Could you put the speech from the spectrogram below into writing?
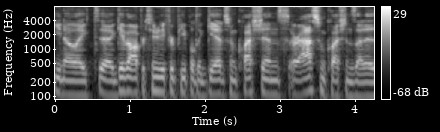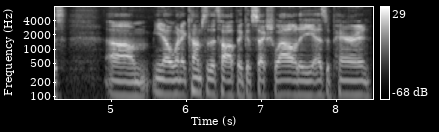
you know, like to give opportunity for people to give some questions or ask some questions. That is, um, you know, when it comes to the topic of sexuality as a parent,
